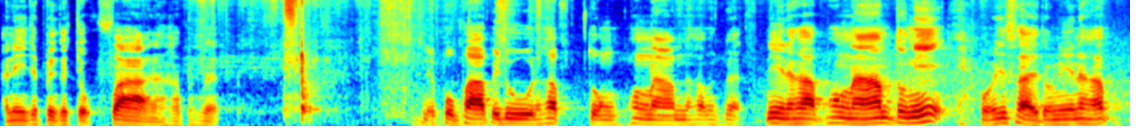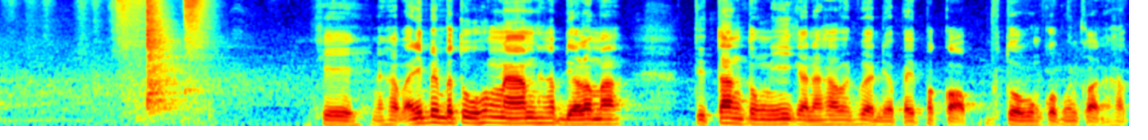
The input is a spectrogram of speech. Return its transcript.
อันนี้จะเป็นกระจกฝ้านะครับเพื่อนๆ เดี๋ยวผมพาไปดูนะครับ ตรงห้องน้ำนะครับเพื่อนๆนี่นะครับ ห้องน้ำตรงนี้ผมจะใส่ตรงนี้นะครับโอเคนะครับ อันนี้เป็นประตูห้องน้ำนะครับ เดี๋ยวเรามาติดตั้งตรงนี้กันนะครับเพื่อนๆเดี๋ยวไปประกอบตัววงกลมกันก่อนนะครับ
